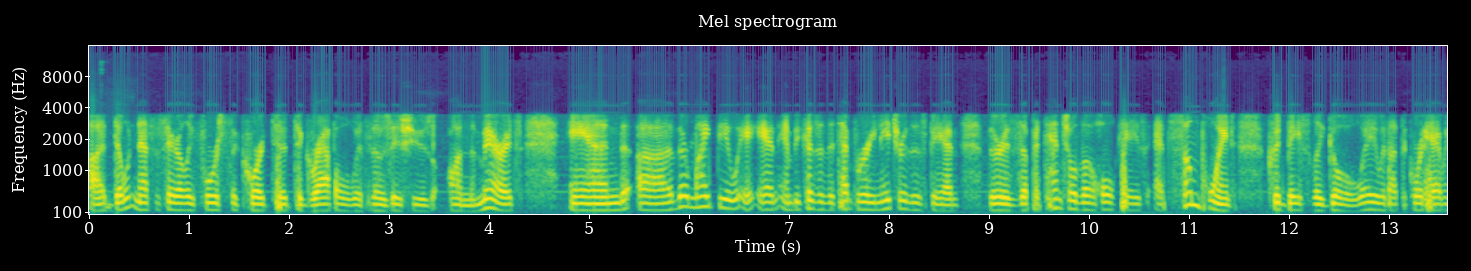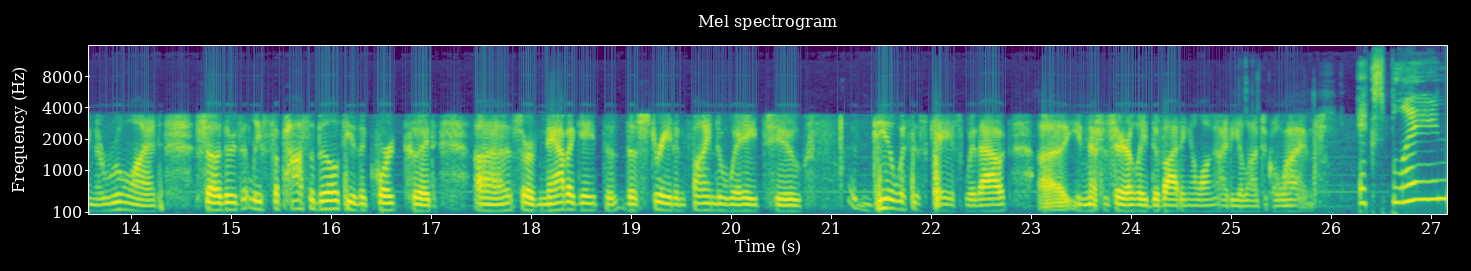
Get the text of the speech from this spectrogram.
uh, don't necessarily force the court to, to grapple with those issues on the merits, and uh, there might be, and, and because of the temporary nature of this ban, there is the potential the whole case at some point could basically go away without the court having to rule on it. So there's at least the possibility the court could uh, sort of navigate the, the strait and find a way to deal with this case without uh, necessarily dividing along ideological lines. Explain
